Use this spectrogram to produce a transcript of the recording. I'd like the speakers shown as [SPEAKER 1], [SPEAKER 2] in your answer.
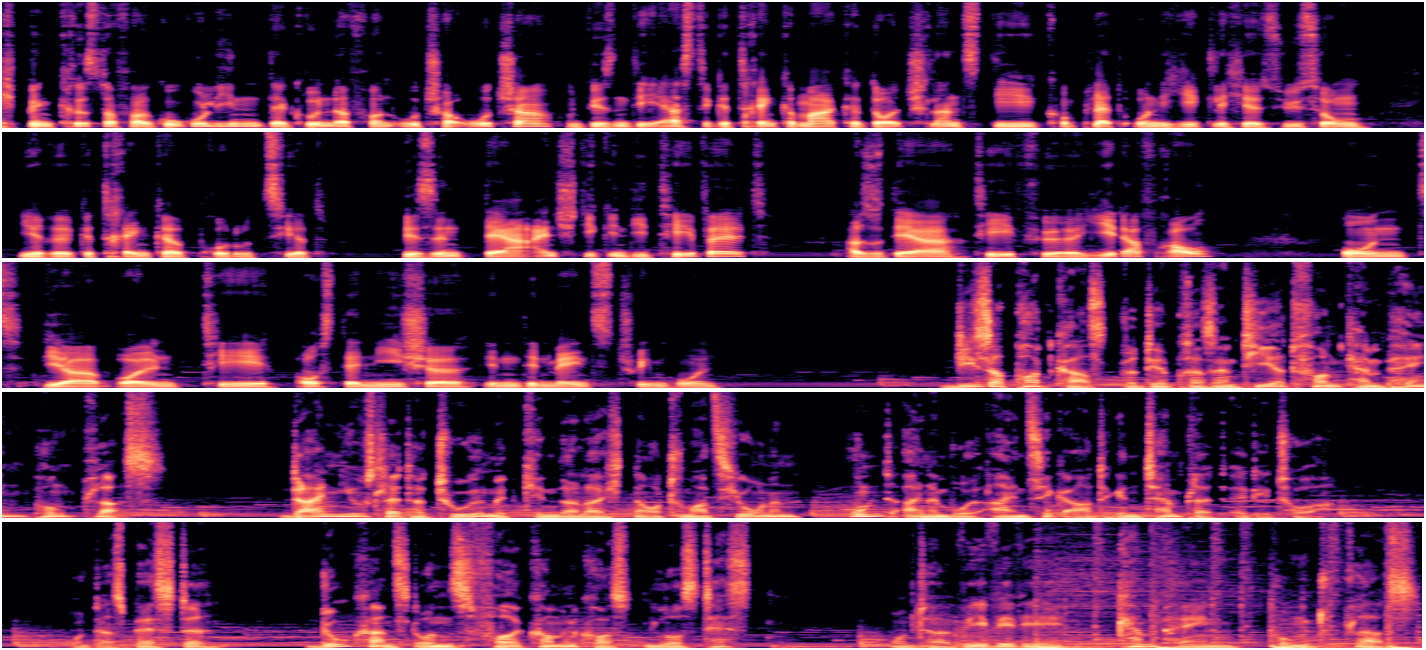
[SPEAKER 1] Ich bin Christopher Gogolin, der Gründer von Ocha Ocha und wir sind die erste Getränkemarke Deutschlands, die komplett ohne jegliche Süßung ihre Getränke produziert. Wir sind der Einstieg in die Teewelt, also der Tee für jeder Frau und wir wollen Tee aus der Nische in den Mainstream holen.
[SPEAKER 2] Dieser Podcast wird dir präsentiert von Campaign.plus, dein Newsletter-Tool mit kinderleichten Automationen und einem wohl einzigartigen Template-Editor. Und das Beste, Du kannst uns vollkommen kostenlos testen unter www.campaign.plus.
